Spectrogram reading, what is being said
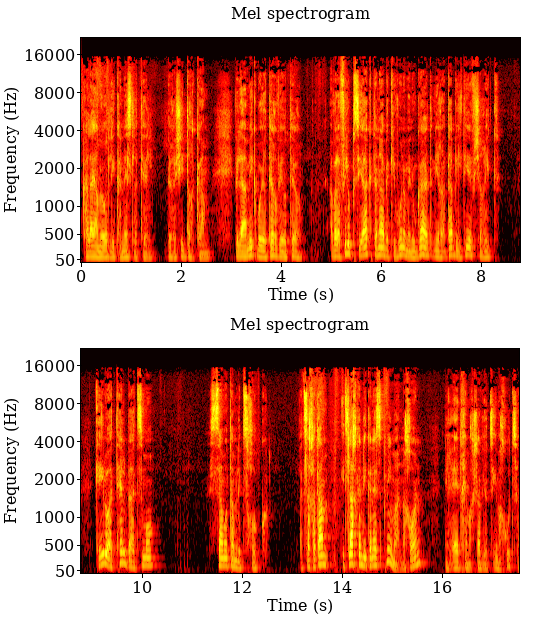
קל היה מאוד להיכנס לתל, בראשית דרכם, ולהעמיק בו יותר ויותר, אבל אפילו פסיעה קטנה בכיוון המנוגד נראתה בלתי אפשרית. כאילו התל בעצמו שם אותם לצחוק. הצלחתם, הצלחתם להיכנס פנימה, נכון? נראה אתכם עכשיו יוצאים החוצה.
